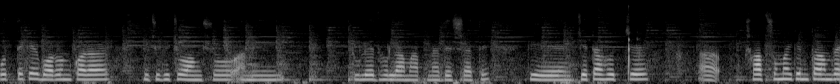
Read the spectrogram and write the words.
প্রত্যেকের বরণ করার কিছু কিছু অংশ আমি তুলে ধরলাম আপনাদের সাথে। যেটা হচ্ছে সব সময় কিন্তু আমরা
